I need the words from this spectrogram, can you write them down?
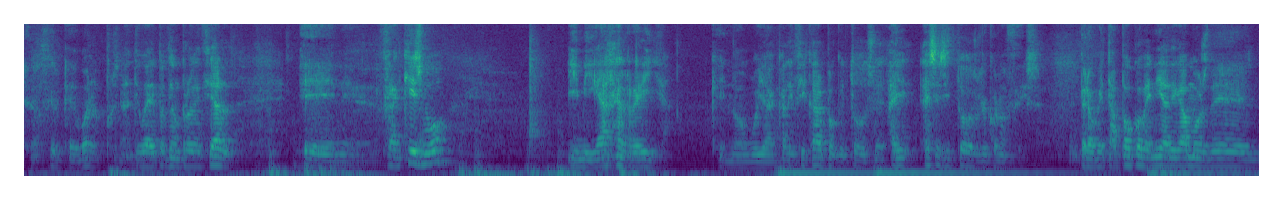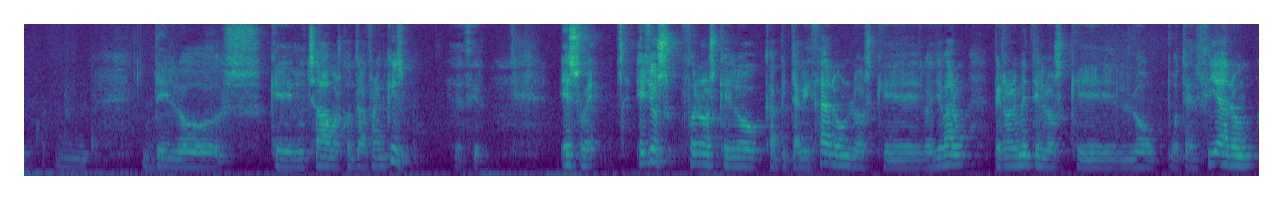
es decir, que bueno, pues la antigua Diputación Provincial en el franquismo y Miguel Ángel Revilla, que no voy a calificar porque todos, ese sí todos le conocéis, pero que tampoco venía, digamos, de, de los que luchábamos contra el franquismo, es decir, eso, ellos fueron los que lo capitalizaron, los que lo llevaron, pero realmente los que lo potenciaron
